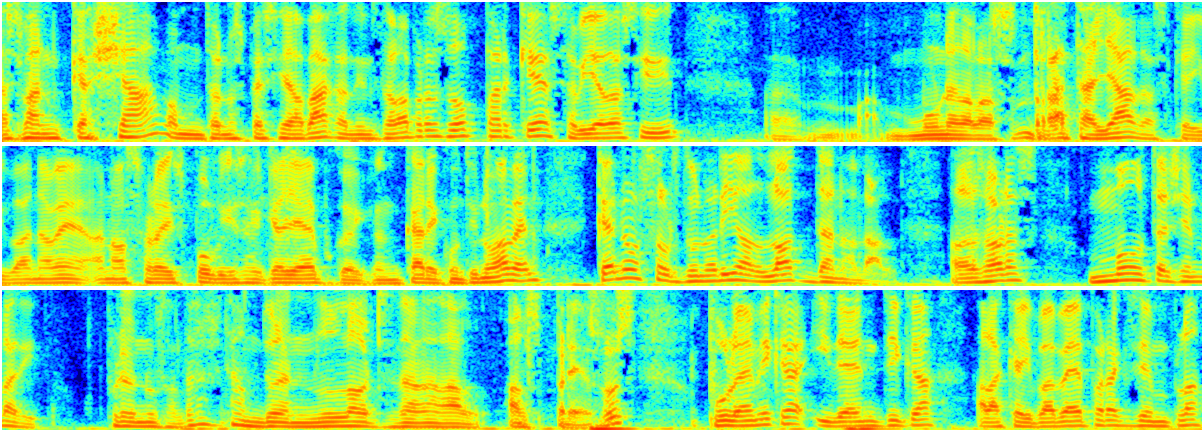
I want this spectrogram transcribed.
es van queixar, van muntar una espècie de vaga dins de la presó perquè s'havia decidit eh, amb una de les retallades que hi van haver en els serveis públics en aquella època i que encara hi continua que no se'ls donaria el lot de Nadal. Aleshores, molta gent va dir però nosaltres estàvem donant lots de Nadal als presos. Polèmica idèntica a la que hi va haver, per exemple,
